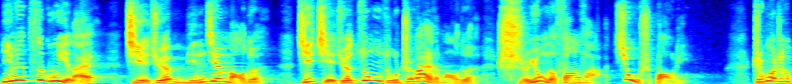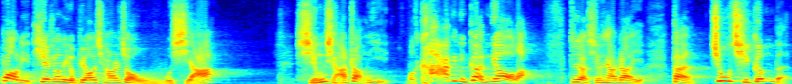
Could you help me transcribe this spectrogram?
因为自古以来解决民间矛盾及解决宗族之外的矛盾，使用的方法就是暴力。只不过这个暴力贴上了一个标签，叫武侠，行侠仗义，我咔给你干掉了，这叫行侠仗义。但究其根本，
